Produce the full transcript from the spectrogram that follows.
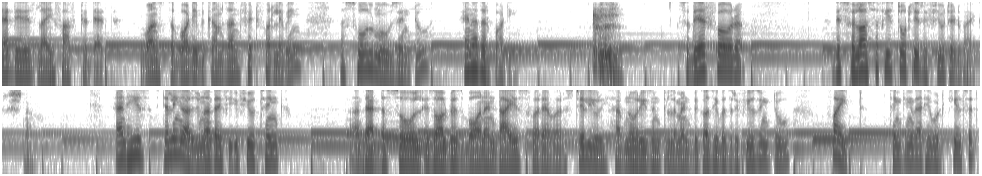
that there is life after death once the body becomes unfit for living the soul moves into another body. so, therefore, uh, this philosophy is totally refuted by Krishna. And he's telling Arjuna that if, if you think uh, that the soul is always born and dies forever, still you have no reason to lament because he was refusing to fight, thinking that he would kill. Said,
